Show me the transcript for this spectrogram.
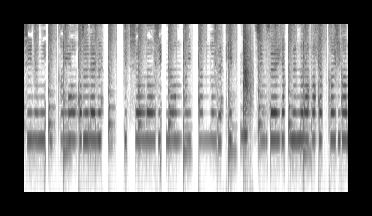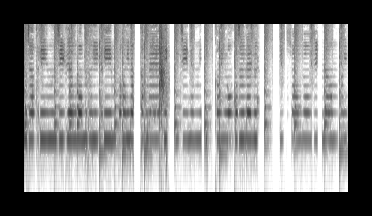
死ぬ。に一回訪れる一生のうち何回堪能できる人生100年ならば100回しか無着品事業を無駄にできんバカになったフレーキ一年に一回訪れる一生のうち何回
